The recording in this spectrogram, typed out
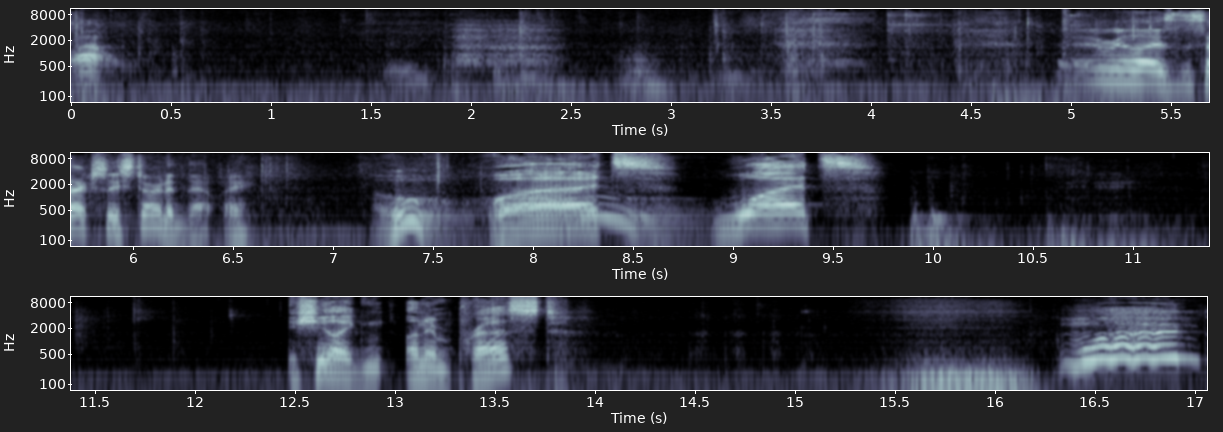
Wow. I didn't realize this actually started that way. Ooh. What? What? Is she like unimpressed? What?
